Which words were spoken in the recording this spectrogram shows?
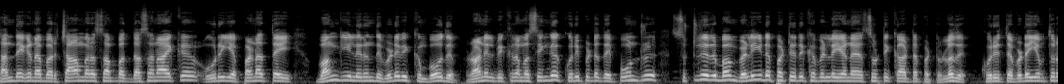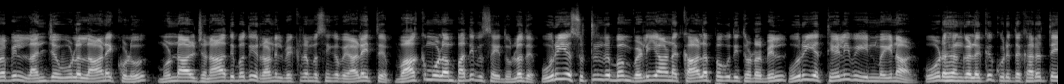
சந்தேக நபர் சாமர சம்பத் தசநாயக்க உரிய பணத்தை வங்கியிலிருந்து விடுவிக்கும் போது ரணில் விக்ரமசிங்க குறிப்பிட்டதை போன்று சுற்றுநிருபம் வெளியிடப்பட்டிருக்கவில்லை என சுட்டிக்காட்டப்பட்டுள்ளது. குறித்த விடயம் தொடர்பில் லஞ்ச ஊழல் ஆணைக்குழு முன்னாள் ஜனாதிபதி ரணில் விக்ரமசிங்கவை அழைத்து வாக்குமூலம் பதிவு செய்துள்ளது. உரிய சுற்றுநிருபம் வெளியான காலப்பகுதி தொடர்பில் உரிய தெளிவு இன்மையினால் ஊடகங்களுக்கு குறித்த கருத்தை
